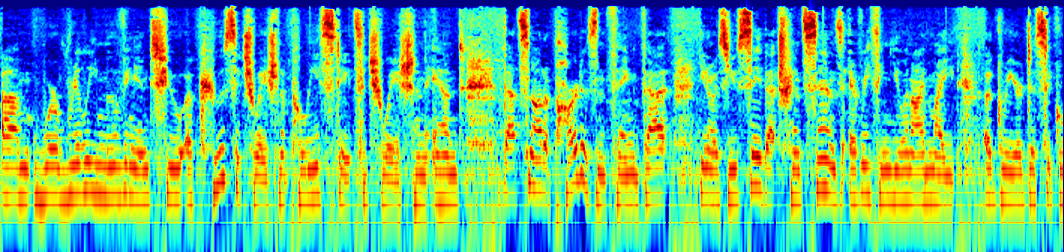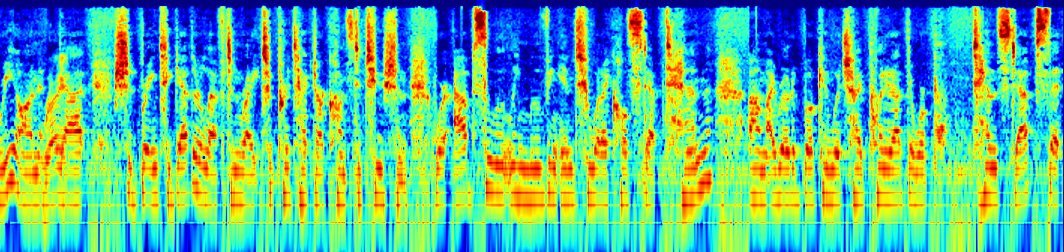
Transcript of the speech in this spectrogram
Um, we're really moving into a coup situation, a police state situation, and that's not a partisan thing. That you know, as you say, that transcends everything you and I might agree or disagree on. Right. That should bring together left and right to protect our Constitution. We're absolutely moving into what I call step 10. Um, I wrote a book in which I pointed out there were 10 steps that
